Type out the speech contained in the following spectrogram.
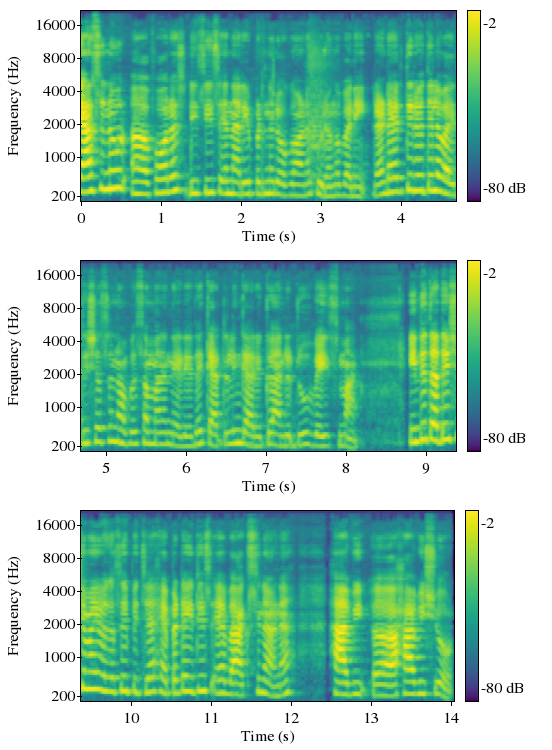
കാസനൂർ ഫോറസ്റ്റ് ഡിസീസ് എന്നറിയപ്പെടുന്ന രോഗമാണ് കുരങ്ങുപനി രണ്ടായിരത്തി ഇരുപത്തിലെ വൈദ്യശാസ്ത്ര നോബൽ സമ്മാനം നേടിയത് Katalin Kariko and Drew Weissman. India തദ്ദേശീയമായി വികസിപ്പിച്ച ഹെപ്പറ്റൈറ്റിസ് എ വാക്സിനാണ് ഹാവി ഹാവിഷോർ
